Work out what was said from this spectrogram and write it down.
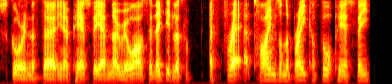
scoring the third. You know, PSV had no real answer. They did look a threat at times on the break, I thought, PSV.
